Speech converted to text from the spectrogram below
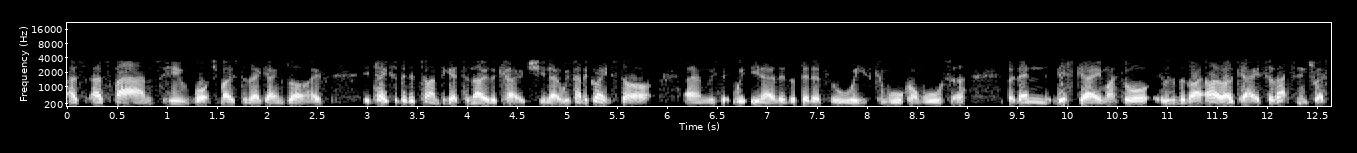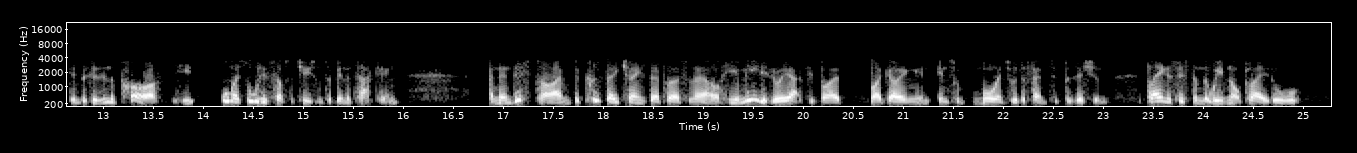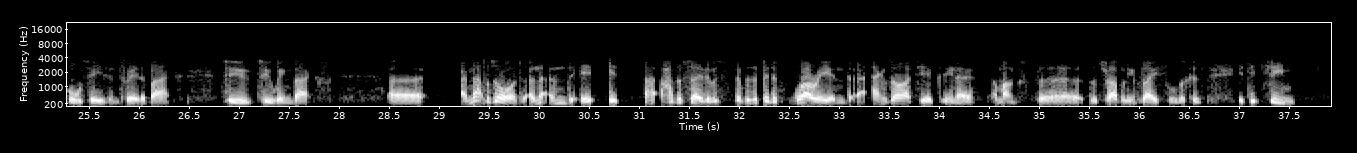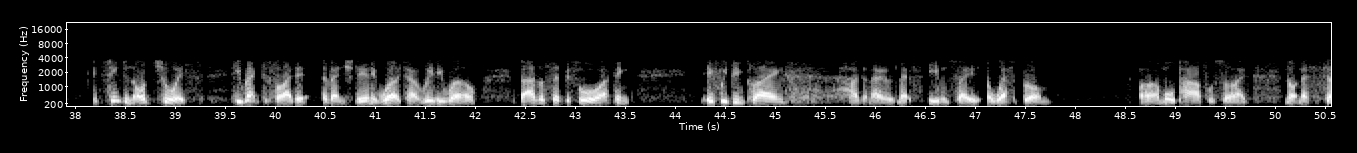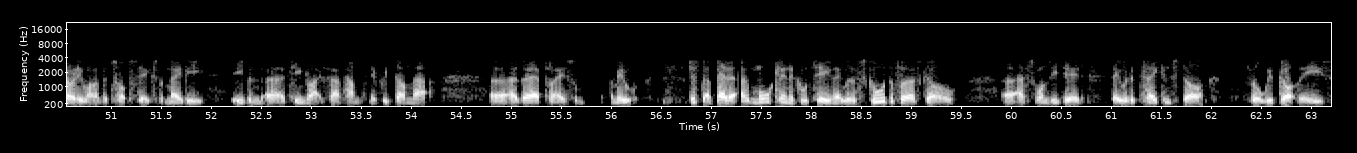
as as fans who watch most of their games live, it takes a bit of time to get to know the coach. You know, we've had a great start, and we, you know, there's a bit of oh, he can walk on water, But then this game, I thought it was a bit like, oh, okay, so that's interesting because in the past, he almost all his substitutions have been attacking, and then this time, because they changed their personnel, he immediately reacted by by going in, into more into a defensive position, playing a system that we've not played all all season, three at the back, two two wing backs, uh, and that was odd. And and it, it I have to say there was there was a bit of worry and anxiety, you know, amongst the, the travelling faithful because it did seem it seemed an odd choice. He rectified it eventually, and it worked out really well. But as I said before, I think if we'd been playing, I don't know, let's even say a West Brom, a more powerful side, not necessarily one of the top six, but maybe even a team like Southampton, if we'd done that uh, at their place, I mean, just a better, a more clinical team, they would have scored the first goal, uh, as Swansea did. They would have taken stock, thought we've got these,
